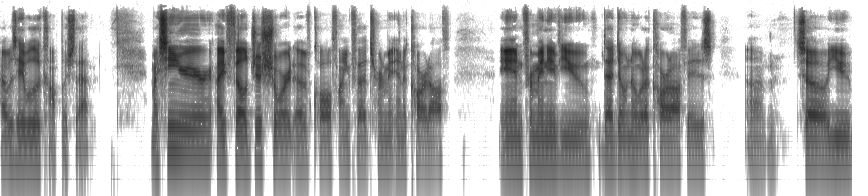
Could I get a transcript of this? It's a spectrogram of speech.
I was able to accomplish that. My senior year, I fell just short of qualifying for that tournament in a card off. And for many of you that don't know what a card off is, um, so you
